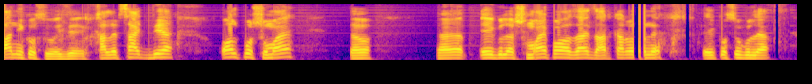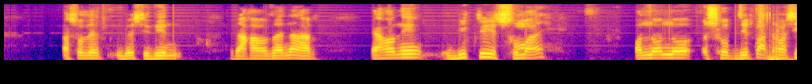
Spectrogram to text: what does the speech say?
পানি কচু, এই যে খালের সাইড দিয়ে অল্প সময়, তো এইগুলা সময় পাওয়া যায়, যার কারণে এই কচুগুলা আসলে বেশি দিন রাখা যায় না। আর এখনই বিক্রির সময় অন্য অন্য সবজির পাশাপাশি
